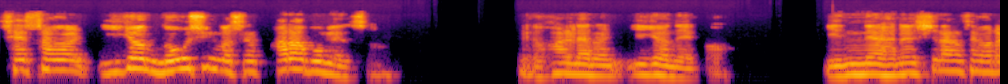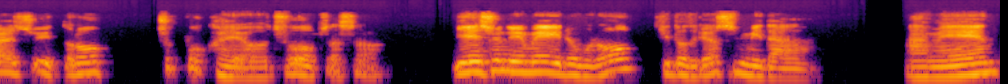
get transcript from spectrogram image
세상을 이겨 놓으신 것을 바라보면서 우리가 환란을 이겨내고 인내하는 신앙생활을 할수 있도록 축복하여 주옵소서. 예수님의 이름으로 기도드렸습니다. 아멘.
